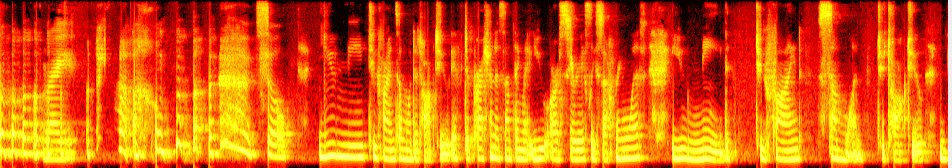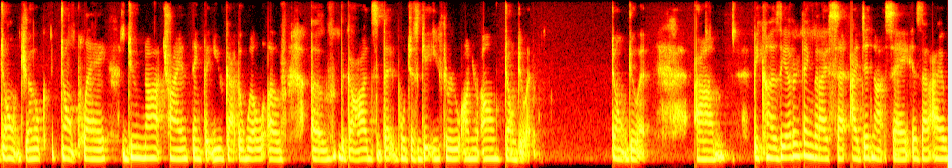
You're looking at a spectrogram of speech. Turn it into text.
Right. Um, so you need to find someone to talk to. If depression is something that you are seriously suffering with, you need to find someone to talk to. Don't joke, don't play. Do not try and think that you've got the will of of the gods that will just get you through on your own. Don't do it. Don't do it. Um, because the other thing that I said I did not say is that I,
